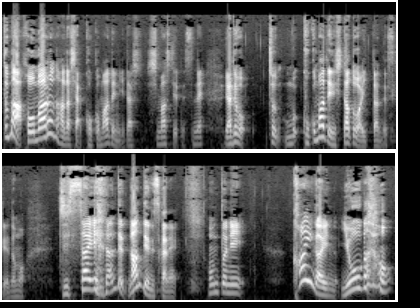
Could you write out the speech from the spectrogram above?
と、まあ、ホームアローの話はここまでにいたししましてですね。いや、でも、ちょっと、もここまでにしたとは言ったんですけれども、実際、なんで、なんて言うんですかね。本当に、海外の洋画の、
